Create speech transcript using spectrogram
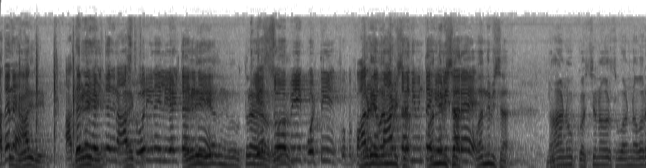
ಅದನ್ನೇ. ಅದನ್ನೇ ಹೇಳ್ತಾ ಇದೀನಿ ಆ. ಸ್ಟೋರಿನ ಇಲ್ಲಿ ಹೇಳ್ತಾ ಇದೀನಿ ಉತ್ತರ ಎಸ್ ಒ ಪಿ ಕೊಟ್ಟಿ ಪಾಲನೆ ಮಾಡ್ತಾ ಇದೀವಿ ಅಂತ ಒಂದ್ ನಿಮಿಷ ಹೇಳಿದ್ದಾರೆ. ಒಂದ್ ನಿಮಿಷ. ನಾನು question hours one hour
